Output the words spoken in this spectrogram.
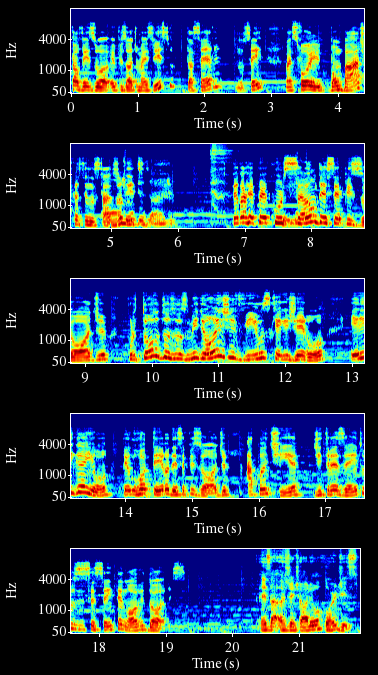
talvez o episódio mais visto da série, não sei, mas foi bombástico assim nos Estados é um Unidos. Episódio pela repercussão desse episódio, por todos os milhões de views que ele gerou, ele ganhou, pelo roteiro desse episódio, a quantia de 369 dólares. Exato, gente, olha o horror disso.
